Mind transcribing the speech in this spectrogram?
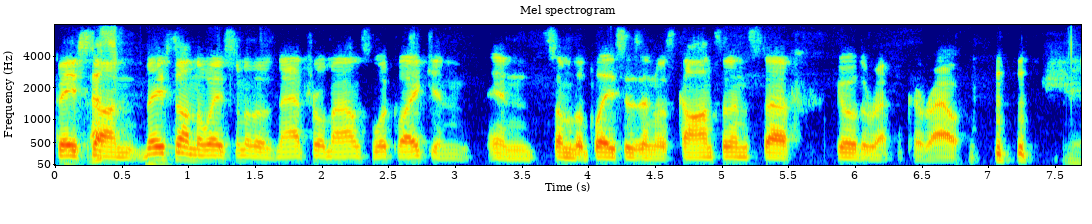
based That's- on based on the way some of those natural mounts look like in in some of the places in Wisconsin and stuff. Go the replica route. yeah.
